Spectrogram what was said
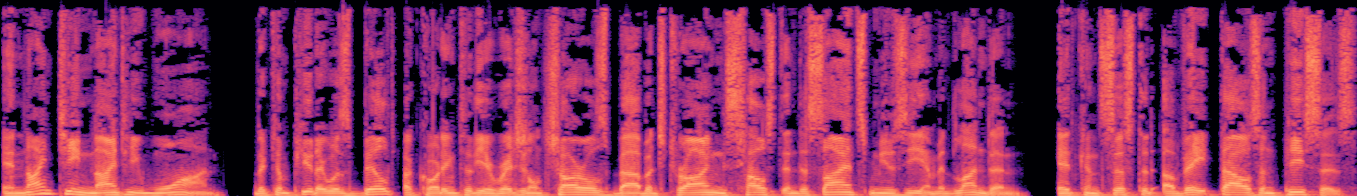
In 1991, the computer was built according to the original Charles Babbage drawings housed in the Science Museum in London. It consisted of 8,000 pieces,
